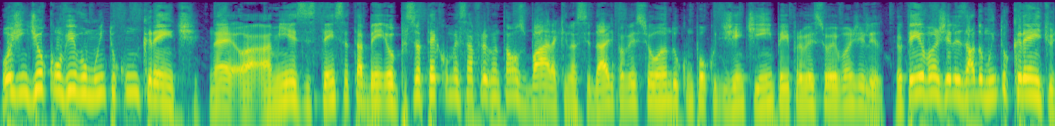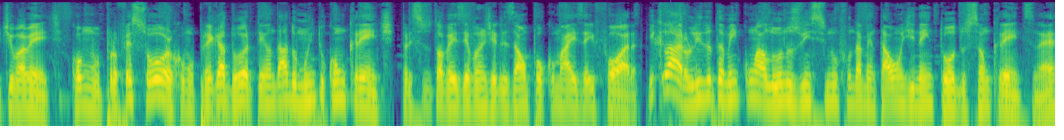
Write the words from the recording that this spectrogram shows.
Hoje em dia eu convivo muito com crente, né? A, a minha existência tá bem. Eu preciso até começar a frequentar uns bar aqui na cidade para ver se eu ando com um pouco de gente ímpia aí pra ver se eu evangelizo. Eu tenho evangelizado muito crente ultimamente. Como professor, como pregador, tenho andado muito com crente. Preciso talvez evangelizar um pouco mais aí fora. E claro, lido também com alunos alunos do ensino fundamental, onde nem todos são crentes, né?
